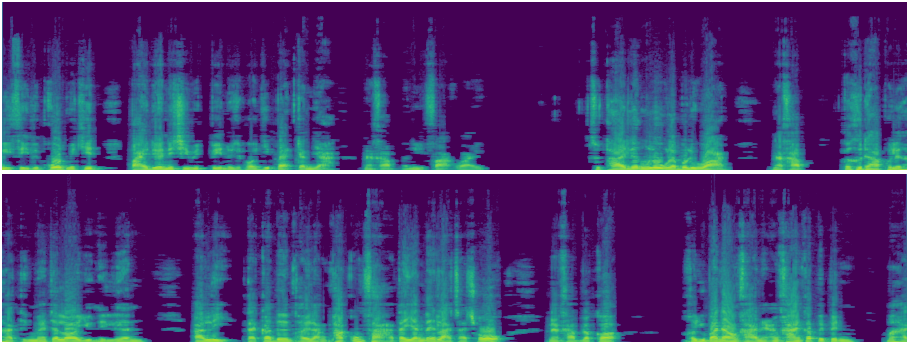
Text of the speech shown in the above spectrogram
มีสีหรือโพดไม่คิด ปลายเดือนนี้ชีวิตเปลี่ยนโดยเฉพาะ 28 กันยานะครับ อันนี้ฝากไว้ สุดท้ายเรื่องลูกและบริวารนะครับ ก็คือดาวพฤหัสถึงแม้จะลอยอยู่ในเรือนอาลิแต่ก็เดินถอยหลังพักองศาแต่ยังได้ราชาโชคนะครับ แล้วก็เขาอยู่บ้านดาวอังคารเนี่ยอังคารก็ไปเป็น มหา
